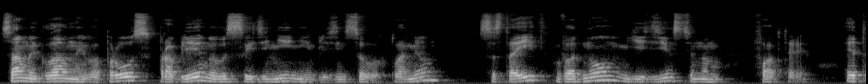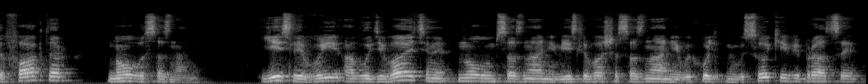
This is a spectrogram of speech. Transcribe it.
Самый главный вопрос проблемы воссоединения близнецовых пламен состоит в одном единственном факторе. Это фактор нового сознания. Если вы овладеваете новым сознанием, если ваше сознание выходит на высокие вибрации,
